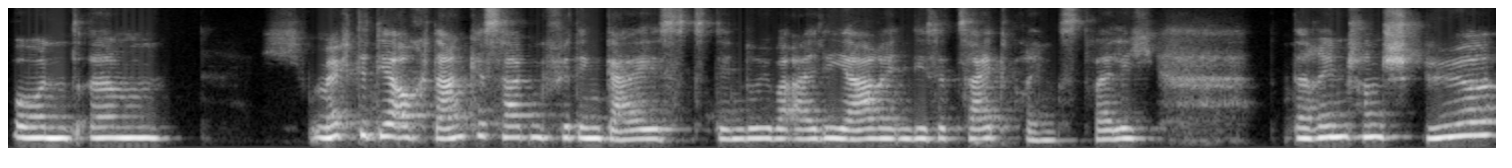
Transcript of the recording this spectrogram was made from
Und ähm, ich möchte dir auch Danke sagen für den Geist, den du über all die Jahre in diese Zeit bringst, weil ich darin schon spüre,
